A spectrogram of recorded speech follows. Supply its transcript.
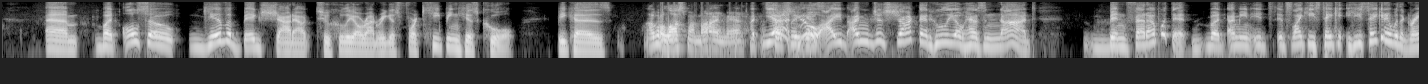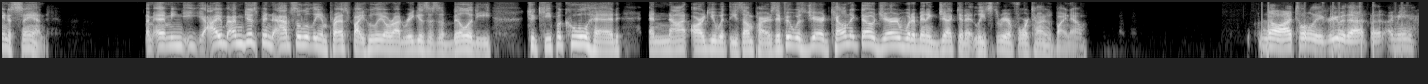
Um, but also give a big shout out to Julio Rodriguez for keeping his cool because I would have lost my mind, man. Yeah, no, I I'm just shocked that Julio has not been fed up with it. But I mean, it's it's like he's taking he's taking it with a grain of sand. I mean, I, I'm just been absolutely impressed by Julio Rodriguez's ability to keep a cool head and not argue with these umpires. If it was Jared Kelenic, though, Jared would have been ejected at least three or four times by now. No, I totally agree with that. But I mean,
